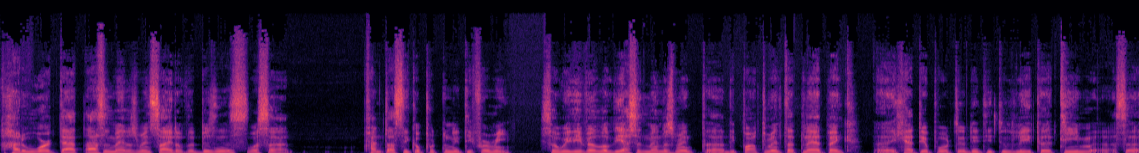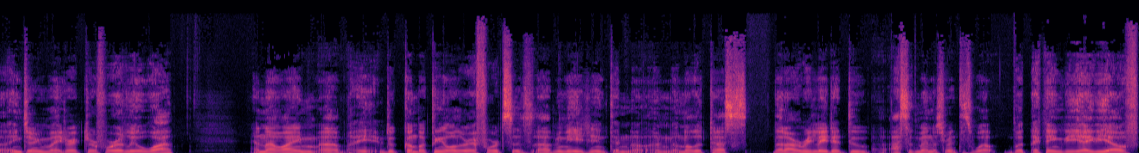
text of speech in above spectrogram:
how to work that asset management side of the business was a fantastic opportunity for me so we developed the asset management uh, department at NADBank. I had the opportunity to lead the team as an interim director for a little while. And now I'm uh, conducting other efforts as admin agent and, uh, and other tasks that are related to asset management as well. But I think the idea of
